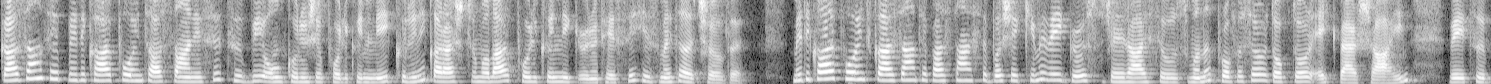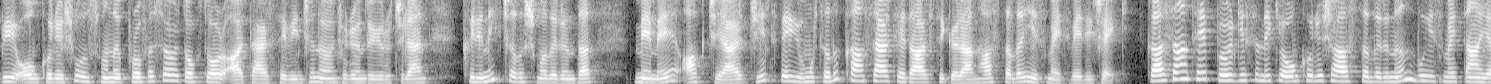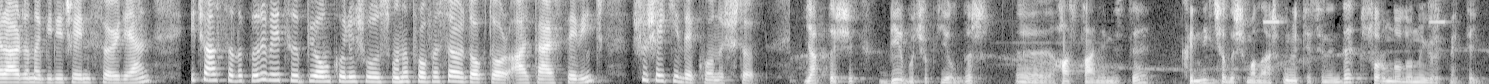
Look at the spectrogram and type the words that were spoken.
Gaziantep Medical Point Hastanesi Tıbbi Onkoloji Polikliniği Klinik Araştırmalar Poliklinik Ünitesi hizmete açıldı. Medical Point Gaziantep Hastanesi Başhekimi ve Göğüs Cerrahisi uzmanı Profesör Doktor Ekber Şahin ve Tıbbi Onkoloji uzmanı Profesör Doktor Alper Sevinç'in öncülüğünde yürütülen klinik çalışmalarında meme, akciğer, cilt ve yumurtalık kanser tedavisi gören hastalara hizmet verecek. Gaziantep bölgesindeki onkoloji hastalarının bu hizmetten yararlanabileceğini söyleyen iç hastalıkları ve tıbbi onkoloji uzmanı Profesör Doktor Alper Sevinç şu şekilde konuştu. Yaklaşık bir buçuk yıldır e, hastanemizde klinik çalışmalar ünitesinin de sorumluluğunu yürütmekteyim.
